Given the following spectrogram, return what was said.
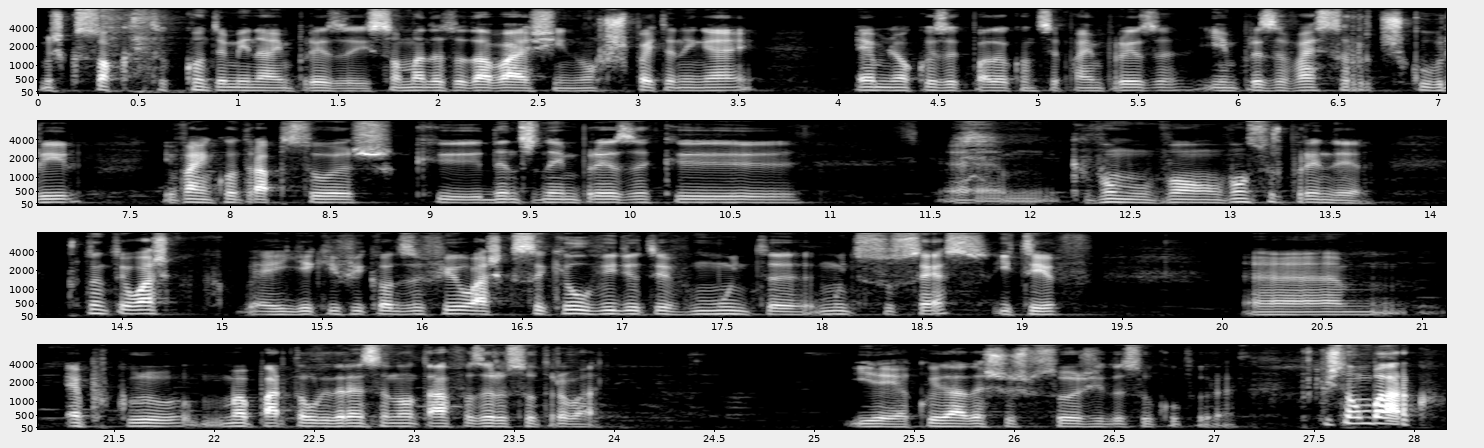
mas que só que contamina a empresa e só manda tudo abaixo e não respeita ninguém, é a melhor coisa que pode acontecer para a empresa e a empresa vai se redescobrir e vai encontrar pessoas que dentro da empresa que, um, ehm, que vão, vão, vão surpreender. Portanto, eu acho que, e aqui fica o desafio, acho que se aquele vídeo teve muita, muito sucesso, e teve, um, ehm, é porque uma parte da liderança não está a fazer o seu trabalho e a cuidar das suas pessoas e da sua cultura. Porque isto é um barco,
